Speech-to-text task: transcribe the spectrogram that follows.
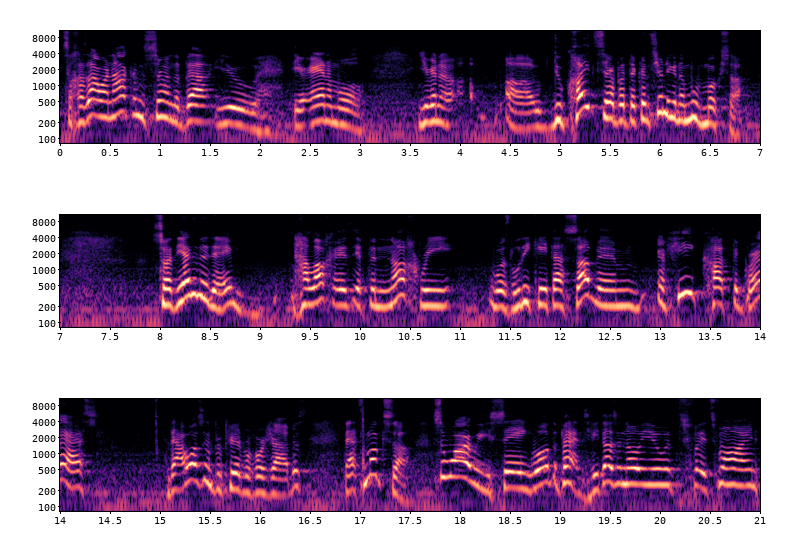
So Chazal, we're not concerned about you, your animal. You're gonna uh, do kaitzer, but they're concerned you're gonna move muksa. So at the end of the day, halacha is if the nachri was liket asavim, if he cut the grass, that wasn't prepared before Shabbos. That's muksa. So why are we saying? Well, it depends. If he doesn't know you, it's it's fine.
